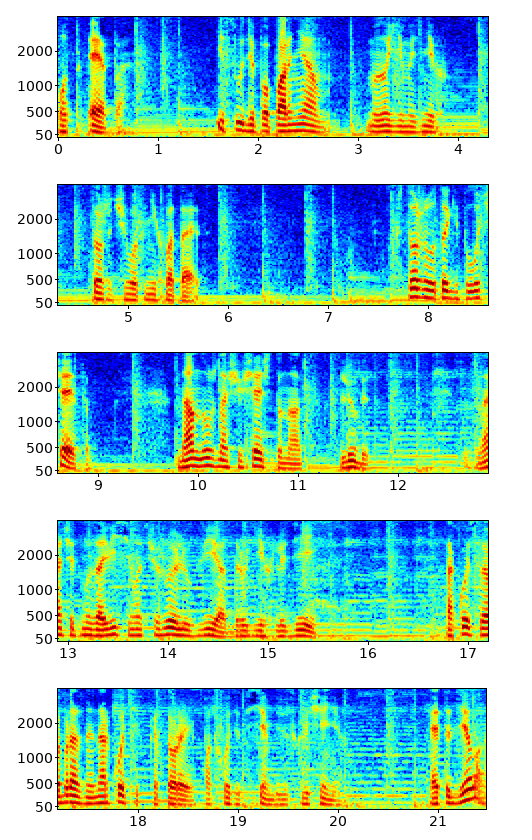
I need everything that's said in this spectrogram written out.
вот это. И судя по парням, многим из них тоже чего-то не хватает. Что же в итоге получается? Нам нужно ощущать, что нас любят. Значит, мы зависим от чужой любви, от других людей – такой своеобразный наркотик, который подходит всем без исключения. Это дело?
